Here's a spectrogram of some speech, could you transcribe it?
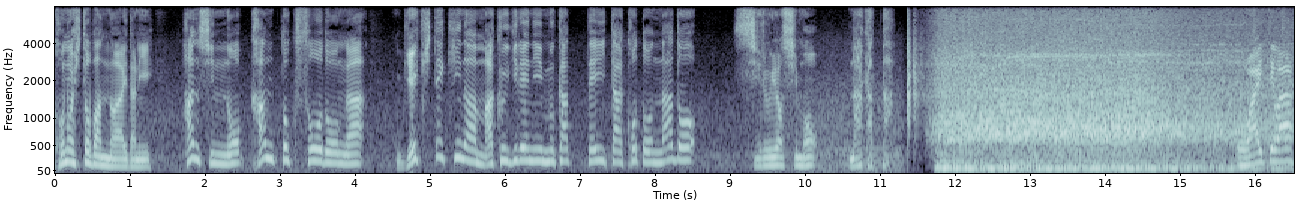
この一晩の間に阪神の監督騒動が劇的な幕切れに向かっていたことなど知る由もなかった。お相手は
